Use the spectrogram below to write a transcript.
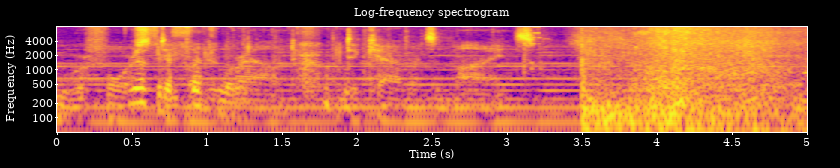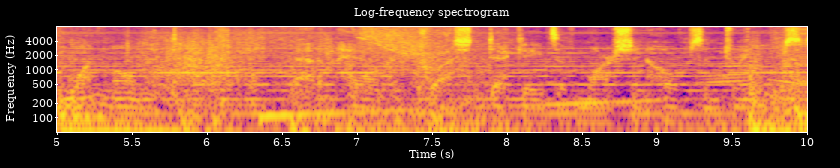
We were forced like a deep Sith Lord. underground into caverns and mines. Had crushed decades of Martian hopes and dreams.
